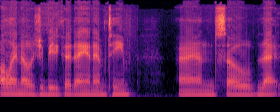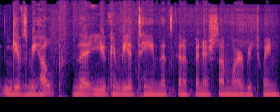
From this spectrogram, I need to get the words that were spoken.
all I know is you beat a good A&M team. And so that gives me hope that you can be a team that's going to finish somewhere between,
